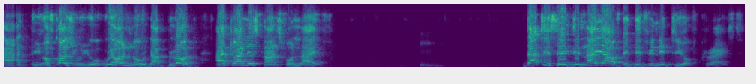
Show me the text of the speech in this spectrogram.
And of course, you, you, we all know that blood actually stands for life. Hmm. That is a denial of the divinity of Christ.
